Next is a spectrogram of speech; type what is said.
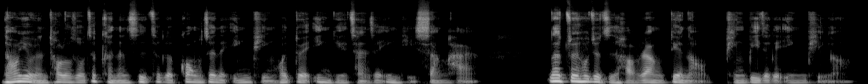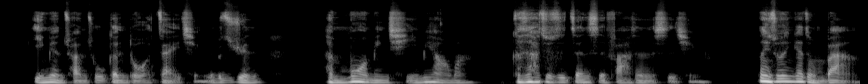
然后有人透露说，这可能是这个共振的音频会对硬碟产生硬体伤害。那最后就只好让电脑屏蔽这个音频啊，以免传出更多灾情。你不是觉得很莫名其妙吗？可是它就是真实发生的事情啊。那你说应该怎么办啊？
